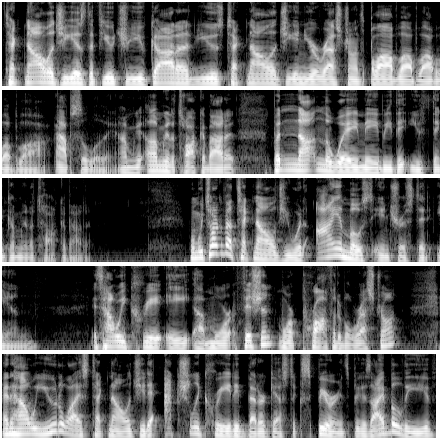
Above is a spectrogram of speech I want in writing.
Technology is the future. You've got to use technology in your restaurants, blah, blah, blah, blah, blah. Absolutely. I'm, I'm going to talk about it, but not in the way maybe that you think I'm going to talk about it. When we talk about technology, what I am most interested in is how we create a, a, more efficient, more profitable restaurant and how we utilize technology to actually create a better guest experience because I believe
